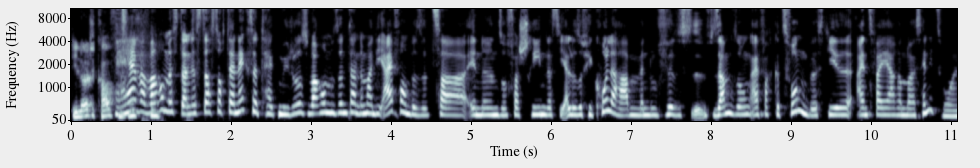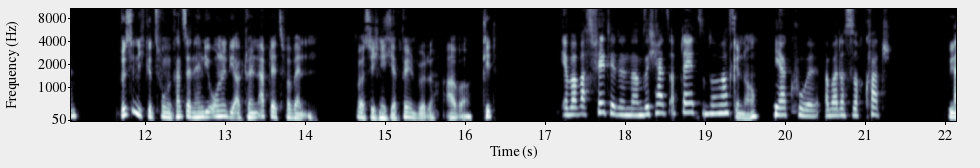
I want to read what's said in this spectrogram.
Die Leute kaufen Hä, aber warum ist dann, ist das doch der nächste Tech-Mythos? Warum sind dann immer die iPhone-BesitzerInnen so verschrien, dass die alle so viel Kohle haben, wenn du für das Samsung einfach gezwungen bist, jede ein, zwei Jahre ein neues Handy zu holen? Bist du nicht gezwungen, du kannst dein Handy ohne die aktuellen Updates verwenden. Was ich nicht empfehlen würde, aber geht. Ja, aber was fehlt dir denn dann? Sicherheitsupdates oder was? Genau. Ja, cool. Aber das ist doch Quatsch. Ist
